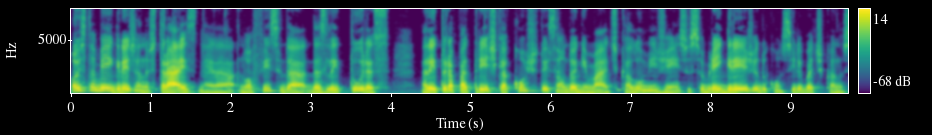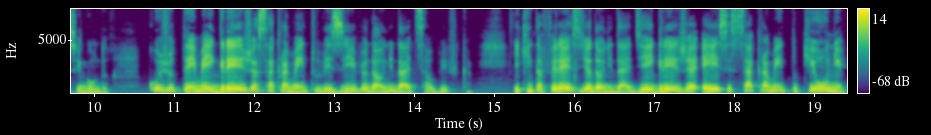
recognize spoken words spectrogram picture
Hoje também a igreja nos traz, né, no ofício da, das leituras, na leitura patrística, a Constituição Dogmática Lumen Gentium sobre a Igreja do Concílio Vaticano II, cujo tema é Igreja Sacramento Visível da Unidade Salvífica. E quinta-feira é esse dia da unidade, e a igreja é esse sacramento que une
